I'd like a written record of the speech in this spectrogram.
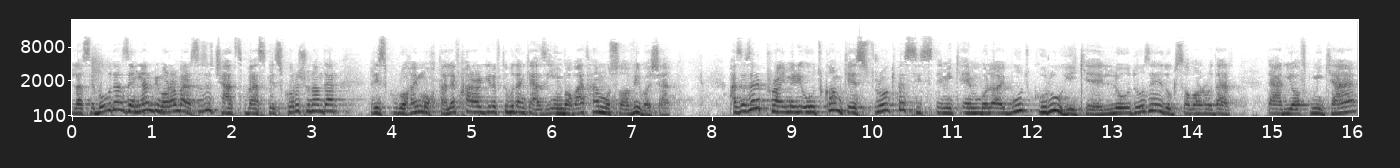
پلاسبو بودن. ضمن بیماران بر اساس چت وسک اسکورشون هم در ریسک گروه های مختلف قرار گرفته بودن که از این بابت هم مساوی باشن. از نظر پرایمری اوتکام که استروک و سیستمیک امبولای بود گروهی که لودوز ادوکسابان رو در دریافت می‌کرد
